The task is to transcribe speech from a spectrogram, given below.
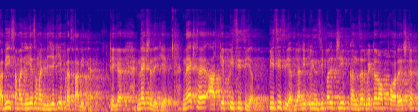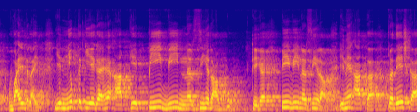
अभी समझिए समझ लीजिए कि ये प्रस्तावित है, ठीक है? नेक्स्ट देखिए नेक्स्ट है आपके पीसीसीएफ पीसीसीएफ यानी principal chief conservator of forest wild life ये नियुक्त किए गए हैं आपके पी वी नरसिंह राव को, ठीक है? पी वी नरसिंह राव, इन्हें आपका प्रदेश का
